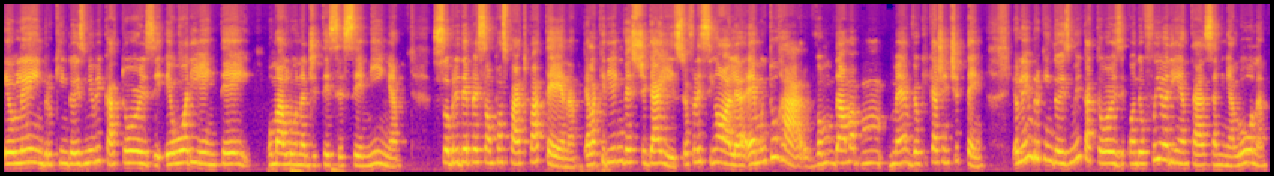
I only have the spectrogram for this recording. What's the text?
Eu lembro que em 2014 eu orientei uma aluna de TCC minha sobre depressão pós-parto paterna. Ela queria investigar isso. Eu falei assim: olha, é muito raro, vamos dar uma, né, ver o que, que a gente tem. Eu lembro que em 2014, quando eu fui orientar essa minha aluna,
